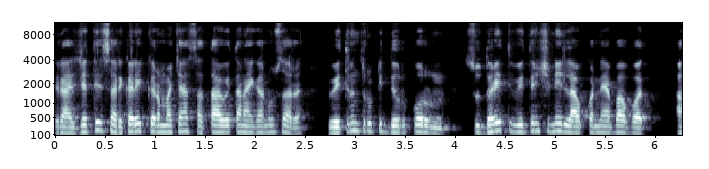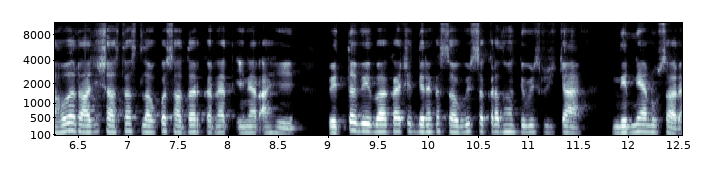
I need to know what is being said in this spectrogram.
राज्यातील सरकारी कर्मचाऱ्यांना सत्ता वेतन आयोगानुसार वेतन त्रुटी दूर करून सुधारित वेतन श्रेणी लागू करण्याबाबत अहवाल राज्य शासनास लवकर सादर करण्यात येणार आहे. वित्त विभागाचे दिनांक सव्वीस अकरा दोन हजार तेवीस रोजीच्या निर्णयानुसार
